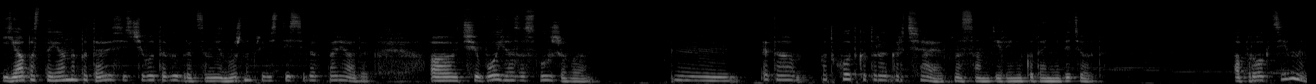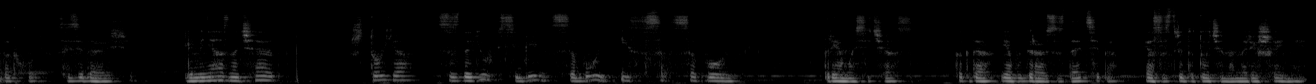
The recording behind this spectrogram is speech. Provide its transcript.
Я постоянно пытаюсь из чего-то выбраться. Мне нужно привести себя в порядок. А чего я заслуживаю? Это подход, который огорчает, на самом деле, никуда не ведет. А проактивный подход, созидающий, для меня означает, что я создаю в себе с собой и с собой прямо сейчас – когда я выбираю создать себя, я сосредоточена на решении.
